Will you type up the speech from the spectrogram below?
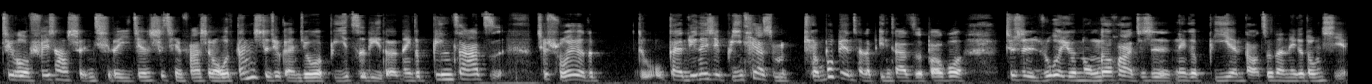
结果非常神奇的一件事情发生了，我当时就感觉我鼻子里的那个冰渣子，就所有的。我感觉那些鼻涕啊什么，全部变成了冰渣子，包括就是如果有脓的话，就是那个鼻炎导致的那个东西。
